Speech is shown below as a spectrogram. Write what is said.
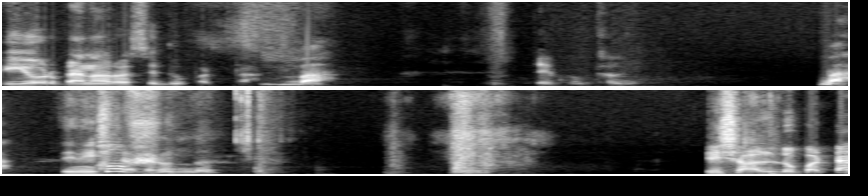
পিওর বেনারসি দুপাট্টা। বাহ। দেখুন খালি। বাহ। খুব সুন্দর। বিশাল দুপাট্টা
